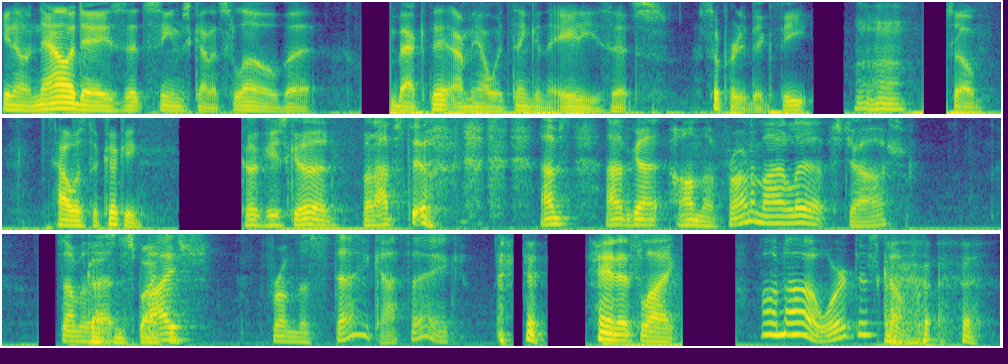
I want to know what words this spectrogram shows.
you know nowadays that seems kind of slow, but back then, I mean, I would think in the 80s that's that's a pretty big feat. Mm-hmm. So, how was the cookie? Cookie's good, but I'm still, I'm, I've got on the front of my lips, Josh, some of Got that some spice from the steak, I think. and it's like, oh no, where'd this come from?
